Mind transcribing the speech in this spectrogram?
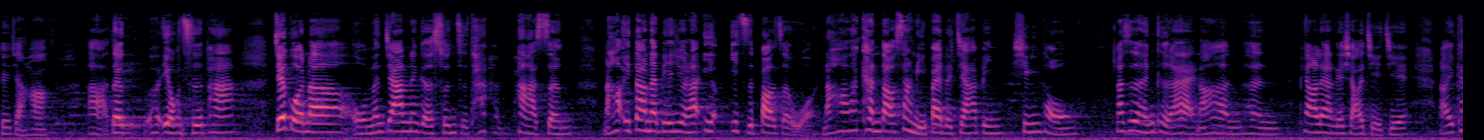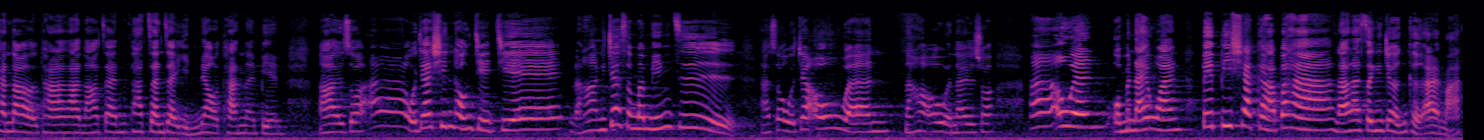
可以讲哈啊的泳池趴，结果呢，我们家那个孙子他很怕生，然后一到那边去，他一一直抱着我，然后他看到上礼拜的嘉宾欣桐，她是很可爱，然后很很漂亮的小姐姐，然后一看到她，她然后在她站在饮料摊那边，然后就说啊，我叫欣桐姐姐，然后你叫什么名字？她说我叫欧文，然后欧文他就说啊，欧文，我们来玩 Baby Shark 好不好？然后他声音就很可爱嘛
